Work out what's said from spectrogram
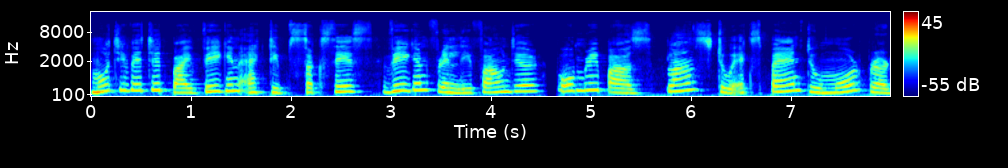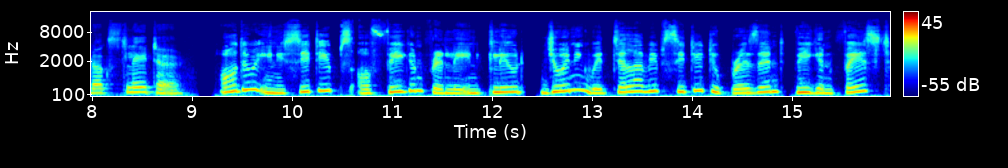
Motivated by vegan active success, vegan friendly founder Omri Paz plans to expand to more products later. Other initiatives of vegan friendly include joining with Tel Aviv City to present Vegan Fest,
